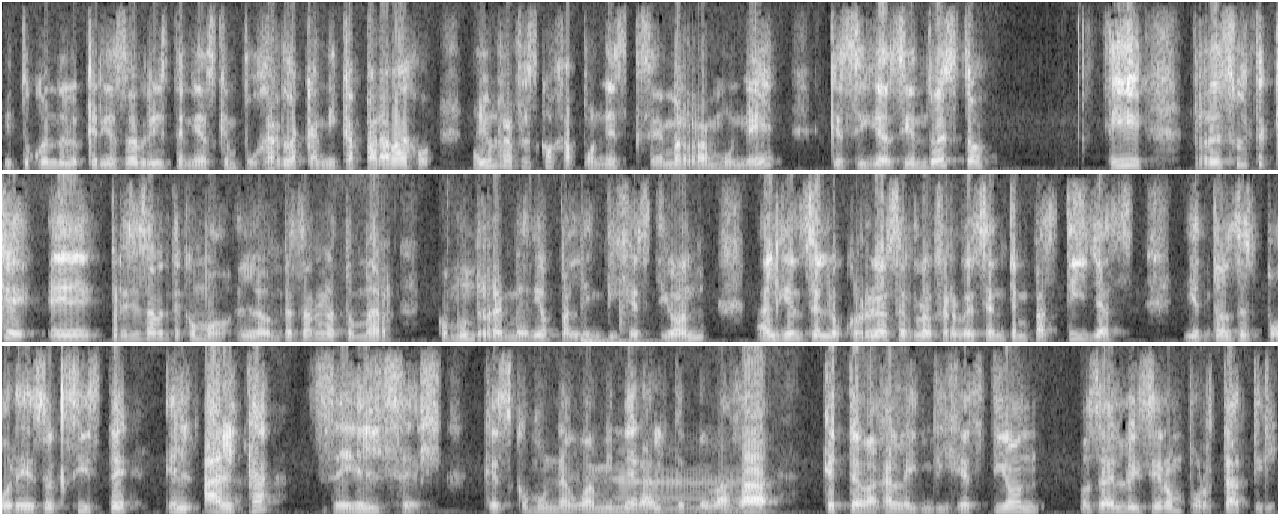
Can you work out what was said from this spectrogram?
y tú cuando lo querías abrir tenías que empujar la canica para abajo. Hay un refresco japonés que se llama Ramune que sigue haciendo esto. Y resulta que eh, precisamente como lo empezaron a tomar como un remedio para la indigestión, alguien se le ocurrió hacerlo efervescente en pastillas y entonces por eso existe el Alka Seltzer, que es como un agua mineral que te ah. baja que te baja la indigestión. O sea, lo hicieron portátil.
